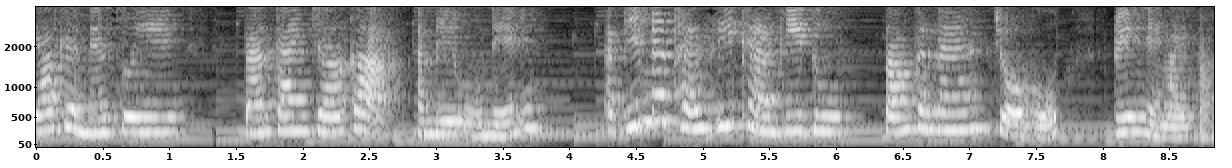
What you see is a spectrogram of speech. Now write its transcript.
ရခဲ့မယ်ဆိုရင်တန်တိုင်ကြားကအမေဦးနဲ့အပြစ်မဲ့ဖန်ဆီးခံပြည်သူတောင်းကနန်းကြော်ကိုတွေးမြင်လိုက်ပါ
